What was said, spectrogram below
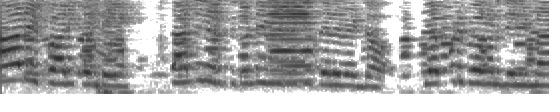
ஆடை பாடிக்கொண்டே தண்ணீர் எடுத்துக்கொண்டு வீட்டுக்கு செல்ல வேண்டும். எப்படி போகணும் தெரியுமா?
